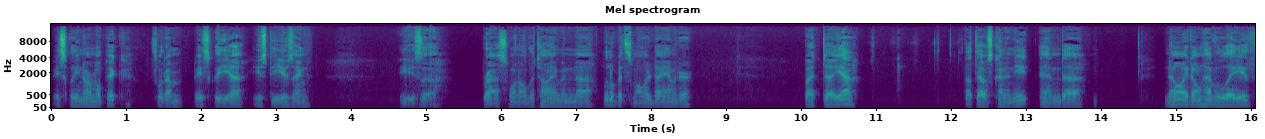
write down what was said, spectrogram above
basically a normal pick. That's what I'm basically uh, used to using. I use a brass one all the time and a little bit smaller diameter. But uh, yeah. Thought that was kind of neat and uh, no I don't have a lathe.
